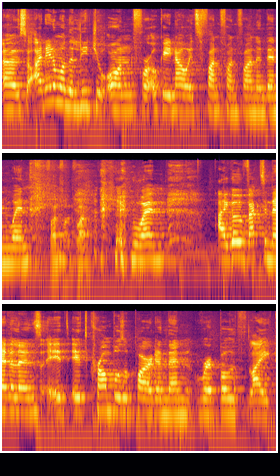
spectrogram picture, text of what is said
Uh, so I didn't want to lead you on for okay now it's fun fun fun and then when fun fun fun when I go back to Netherlands it, it crumbles apart and then we're both like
